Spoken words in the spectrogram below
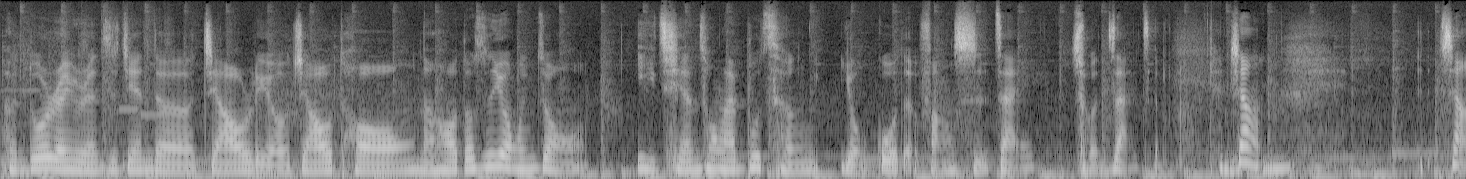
很多人与人之间的交流、交通，然后都是用一种以前从来不曾有过的方式在存在着。像像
